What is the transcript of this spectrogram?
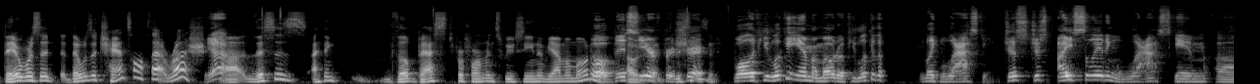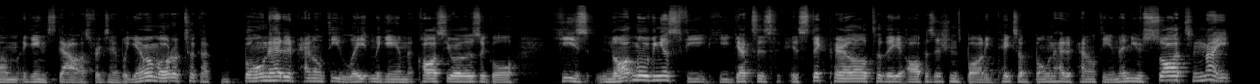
there was a there was a chance off that rush. Yeah, uh, this is I think the best performance we've seen of Yamamoto. Oh, this year for sure. Season. Well, if you look at Yamamoto, if you look at the like last game, just just isolating last game um, against Dallas, for example, Yamamoto took a boneheaded penalty late in the game that cost the Oilers a goal. He's not moving his feet. He gets his, his stick parallel to the opposition's body, takes a boneheaded penalty. And then you saw tonight,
